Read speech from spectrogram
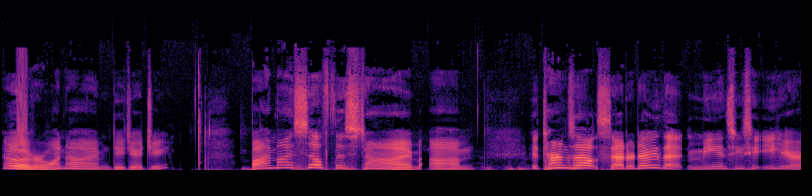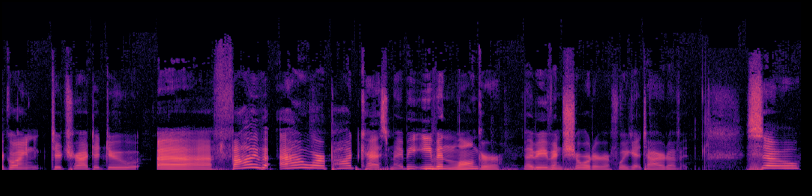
Hello, everyone. I'm DJG. By myself this time. Um, it turns out Saturday that me and CCE are going to try to do a five-hour podcast, maybe even longer, maybe even shorter if we get tired of it. So,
